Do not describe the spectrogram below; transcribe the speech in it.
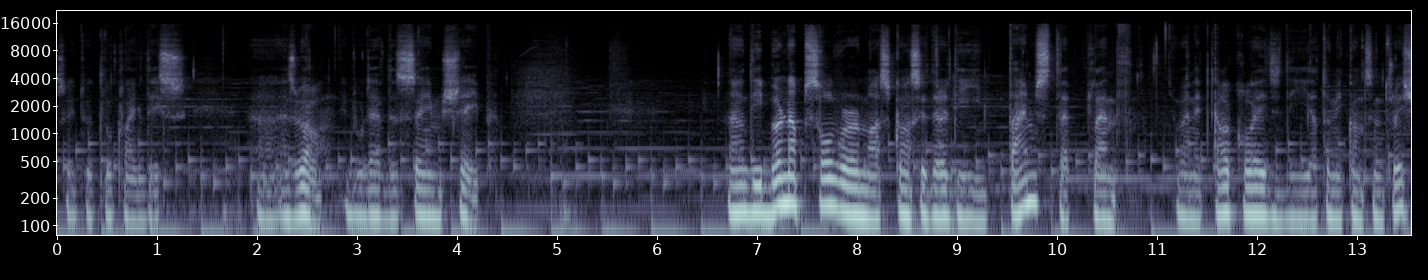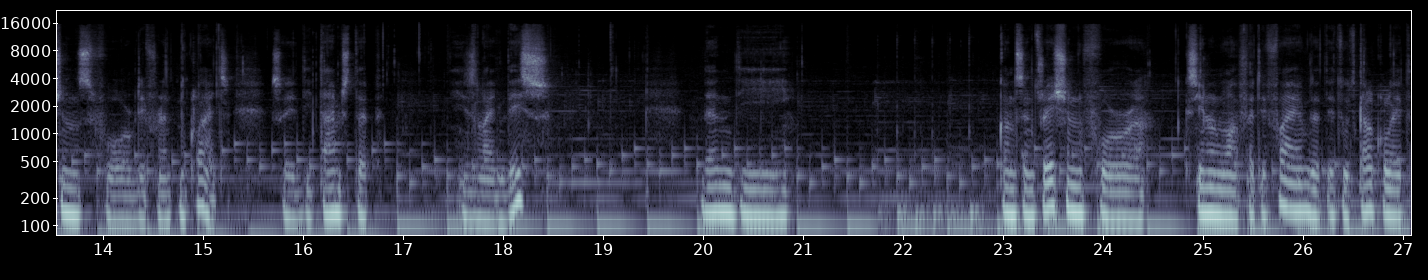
So it would look like this uh, as well. It would have the same shape. Now the burn-up solver must consider the time step length when it calculates the atomic concentrations for different nuclides. So the time step is like this, then the concentration for uh, xenon 135 that it would calculate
